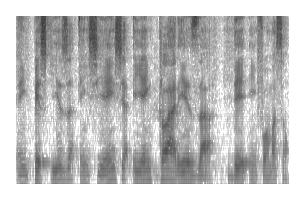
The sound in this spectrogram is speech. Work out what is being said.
em pesquisa, em ciência e em clareza de informação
